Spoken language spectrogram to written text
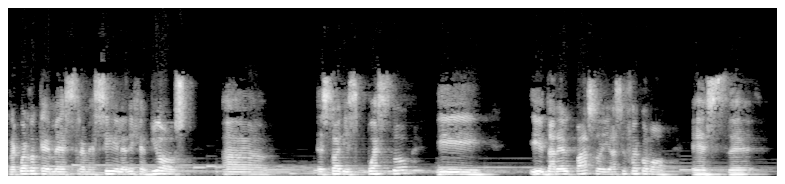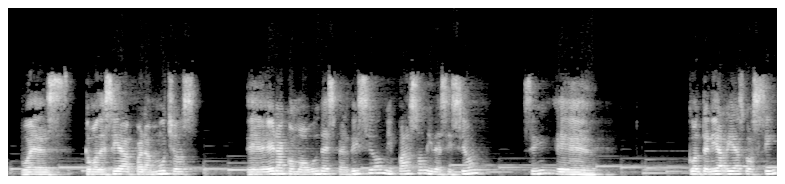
recuerdo que me estremecí y le dije, Dios, Ah, estoy dispuesto y, y, daré el paso y así fue como, este, pues, como decía, para muchos eh, era como un desperdicio mi paso, mi decisión, ¿sí? Eh, contenía riesgos, sí,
